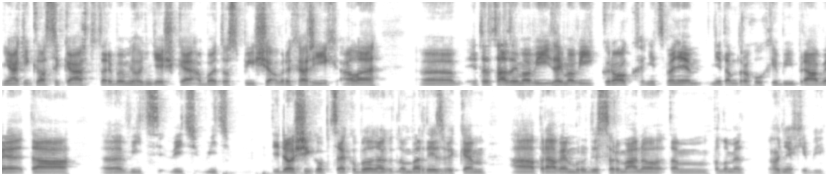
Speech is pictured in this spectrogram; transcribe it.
nějaký klasikář to tady bude mít hodně těžké a bude to spíše o vrchařích, ale e, je to docela zajímavý, zajímavý krok, nicméně mě tam trochu chybí právě ta Eh, víc, víc, víc ty další kopce, jako bylo na Lombardii zvykem a právě Murdy Sormano tam podle mě hodně chybí.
